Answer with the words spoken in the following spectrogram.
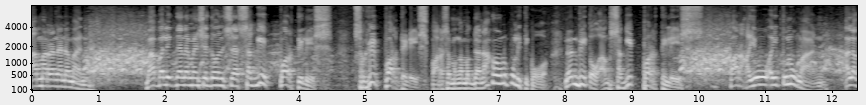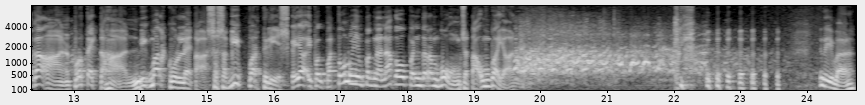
kamera na naman. Babalik na naman siya doon sa Sagip Portilis. Sagip Portilis para sa mga magnanakaw na politiko. Nandito ang Sagip Portilis. Para kayo ay tulungan, alagaan, protektahan ni Marcoleta sa Sagip Portilis. Kaya ipagpatuloy ang pagnanakaw pandarambong sa taong bayan. Hindi ba?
